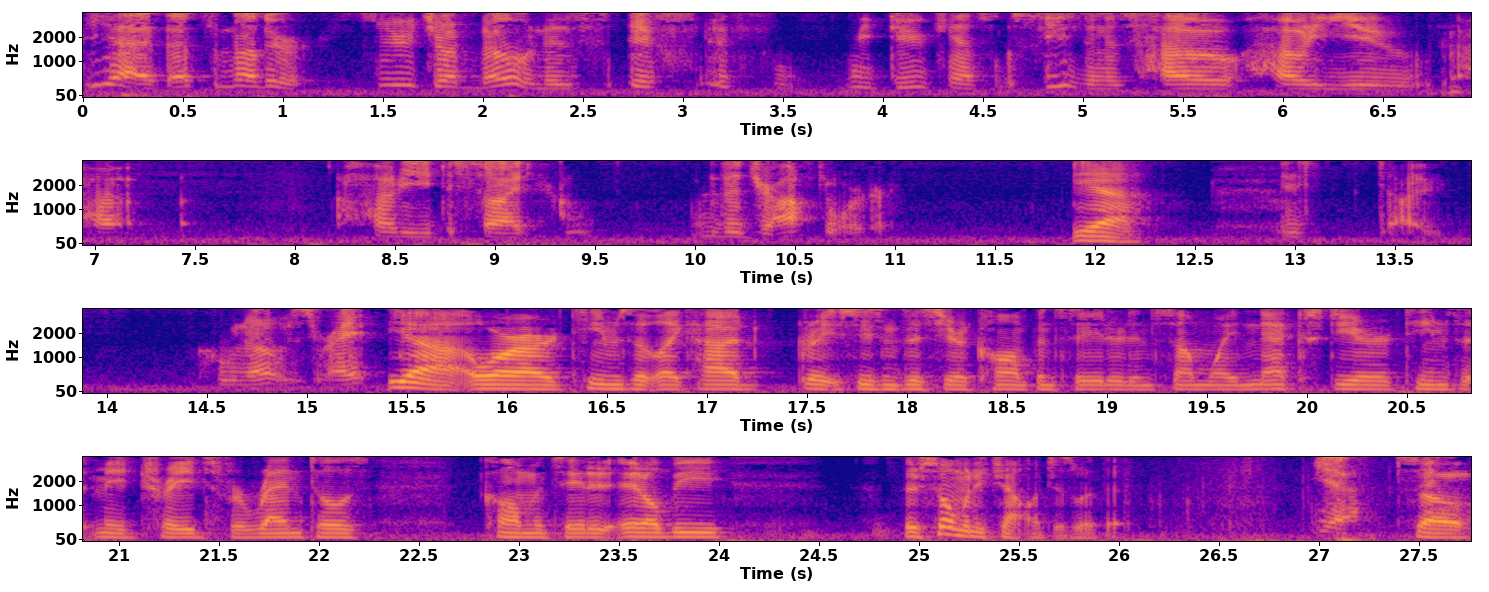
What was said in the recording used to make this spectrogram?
Yeah, that's another huge unknown. Is if if we do cancel the season, is how how do you how, how do you decide who, the draft order? Yeah, Is I, who knows, right? yeah. Or are teams that like had great seasons this year compensated in some way next year? Teams that made trades for rentals compensated. It'll be there's so many challenges with it. Yeah. So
